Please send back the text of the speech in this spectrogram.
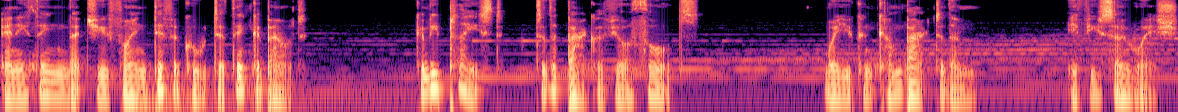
Anything that you find difficult to think about can be placed to the back of your thoughts, where you can come back to them if you so wish.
